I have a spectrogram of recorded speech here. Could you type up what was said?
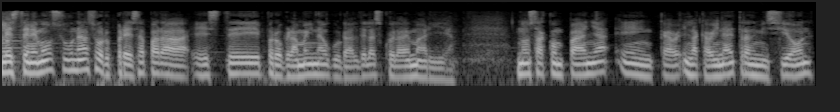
Les tenemos una sorpresa para este programa inaugural de la Escuela de María. Nos acompaña en, la cabina de transmisión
